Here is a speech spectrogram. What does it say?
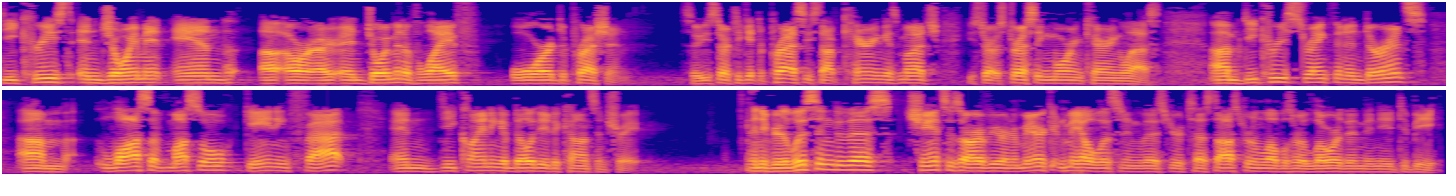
decreased enjoyment and uh, or, enjoyment of life, or depression. So you start to get depressed, you stop caring as much, you start stressing more and caring less. Um, decreased strength and endurance, um, loss of muscle, gaining fat, and declining ability to concentrate. And if you're listening to this, chances are, if you're an American male listening to this, your testosterone levels are lower than they need to be.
